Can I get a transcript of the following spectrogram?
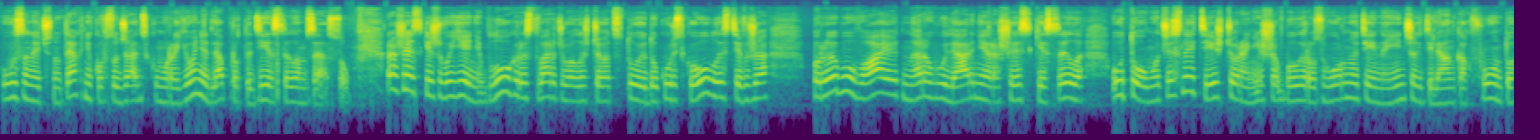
гусеничну техніку в Суджанському районі для протидії силам ЗСУ. Рашистські ж воєнні блогери стверджували, що відстою до Курської області вже прибувають нерегулярні рашистські сили, у тому числі ті, що раніше були розгорнуті і на інших ділянках фронту.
